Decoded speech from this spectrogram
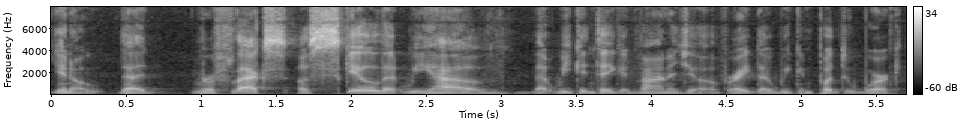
you know, that reflects a skill that we have that we can take advantage of, right? That we can put to work,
